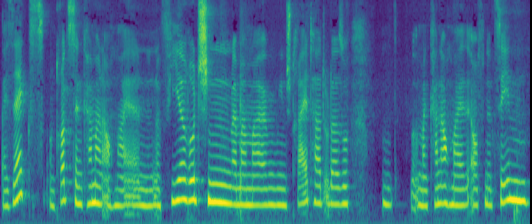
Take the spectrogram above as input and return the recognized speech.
bei sechs und trotzdem kann man auch mal in eine vier rutschen, wenn man mal irgendwie einen Streit hat oder so. Und man kann auch mal auf eine zehn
